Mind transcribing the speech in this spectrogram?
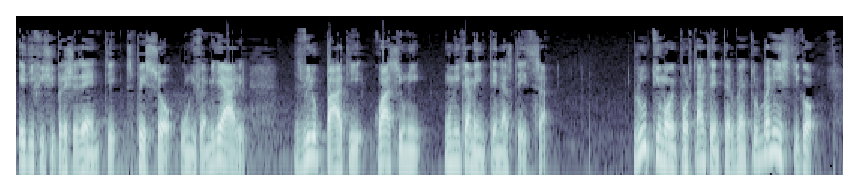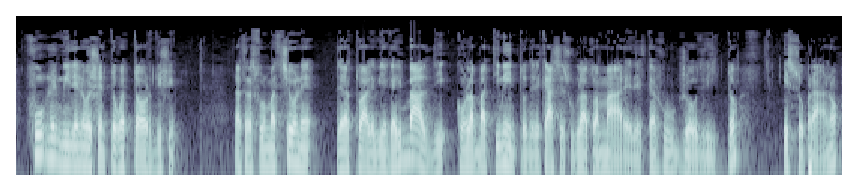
edifici precedenti, spesso unifamiliari, sviluppati quasi uni- unicamente in altezza. L'ultimo importante intervento urbanistico fu nel 1914, la trasformazione dell'attuale via Garibaldi con l'abbattimento delle case sul lato a mare del Carruggio dritto e soprano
